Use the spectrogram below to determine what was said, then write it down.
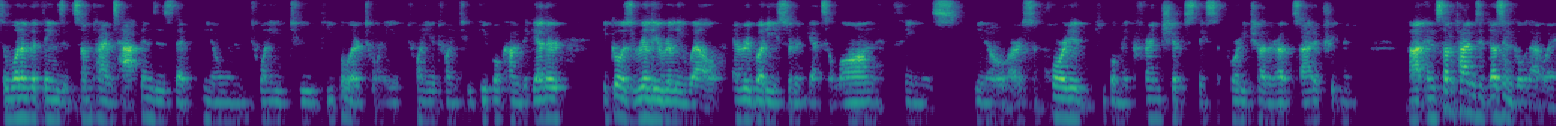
So one of the things that sometimes happens is that, you know, when 22 people or 20, 20 or 22 people come together, it goes really, really well. Everybody sort of gets along, things, you know, are supported, people make friendships, they support each other outside of treatment. Uh, and sometimes it doesn't go that way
